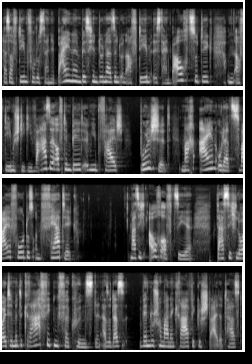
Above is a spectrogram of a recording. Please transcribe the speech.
dass auf dem Fotos deine Beine ein bisschen dünner sind und auf dem ist dein Bauch zu dick und auf dem steht die Vase auf dem Bild irgendwie falsch. Bullshit. Mach ein oder zwei Fotos und fertig. Was ich auch oft sehe, dass sich Leute mit Grafiken verkünsteln. Also, dass, wenn du schon mal eine Grafik gestaltet hast,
